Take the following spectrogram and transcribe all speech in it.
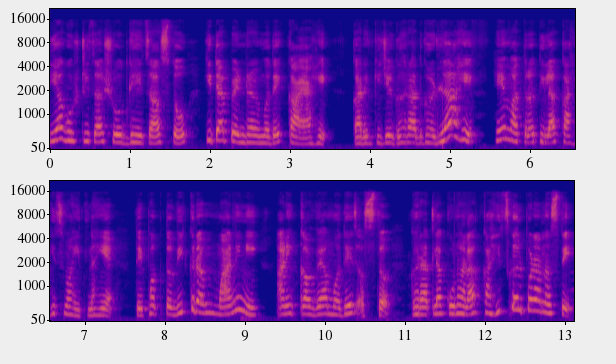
या गोष्टीचा शोध घ्यायचा असतो की त्या पेनड्राईव्हमध्ये काय आहे. कारण की जे घरात घडलं आहे हे मात्र तिला काहीच माहीत नाहीये. ते फक्त विक्रम मानिनी आणि कव्यामध्येच असतं. घरातल्या कोणाला काहीच कल्पना नसते.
